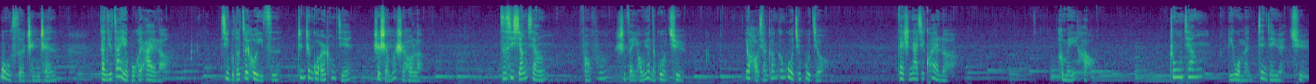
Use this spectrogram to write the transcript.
暮色沉沉。感觉再也不会爱了，记不得最后一次真正过儿童节是什么时候了。仔细想想，仿佛是在遥远的过去，又好像刚刚过去不久。但是那些快乐和美好，终将离我们渐渐远去。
